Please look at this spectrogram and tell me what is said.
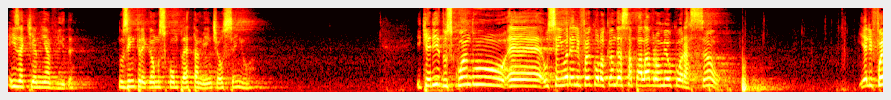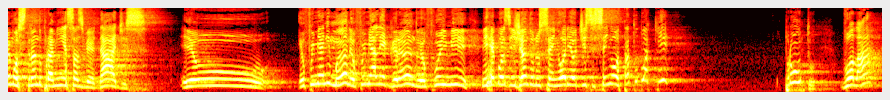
eis aqui a minha vida, nos entregamos completamente ao Senhor. E queridos, quando é, o Senhor ele foi colocando essa palavra ao meu coração, e Ele foi mostrando para mim essas verdades, eu eu fui me animando, eu fui me alegrando, eu fui me, me regozijando no Senhor, e eu disse: Senhor, está tudo aqui, pronto, vou lá,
